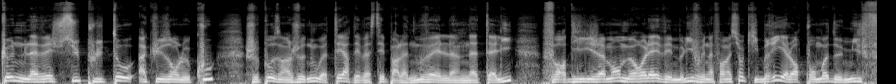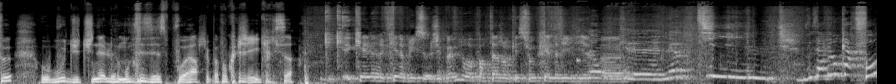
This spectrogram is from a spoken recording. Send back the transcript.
Que ne l'avais-je su plus tôt, accusant le coup? Je pose un genou à terre dévasté par la nouvelle. Nathalie, fort diligemment, me relève et me livre une information qui brille alors pour moi de mille feux au bout du tunnel de mon désespoir. Je sais pas pourquoi j'ai écrit ça. Qu- Quel, quel ruisseau J'ai pas vu le reportage en question. Quelle rivière Donc, euh, euh, le petit. Vous allez au carrefour?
